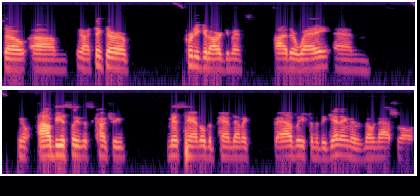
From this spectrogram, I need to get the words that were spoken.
So, um, you know, I think there are pretty good arguments either way. And, you know, obviously this country mishandled the pandemic badly from the beginning. There was no national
